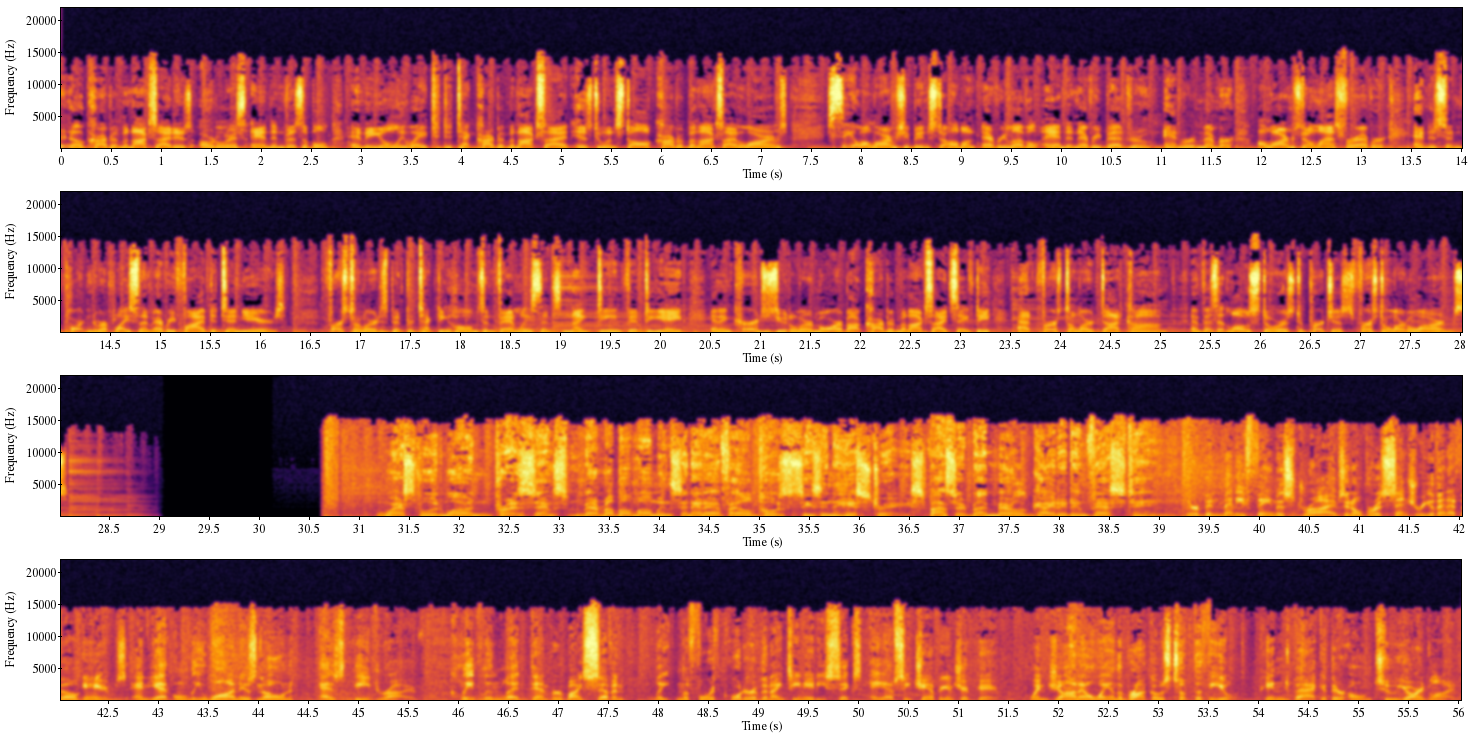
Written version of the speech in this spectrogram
know carbon monoxide is odorless and invisible, and the only way to detect carbon monoxide is to install carbon monoxide alarms? CO alarms should be installed on every level and in every bedroom. And remember, alarms don't last forever, and it's important to replace them every 5 to 10 years. First Alert has been protecting homes and families since 1958 and encourages you to learn more about carbon monoxide safety at firstalert.com and visit Lowe's stores to purchase First Alert alarms. Westwood One presents memorable moments in NFL postseason history, sponsored by Merrill Guided Investing. There have been many famous drives in over a century of NFL games, and yet only one is known as the drive. Cleveland led Denver by seven late in the fourth quarter of the 1986 AFC Championship game when John Elway and the Broncos took the field, pinned back at their own two yard line.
